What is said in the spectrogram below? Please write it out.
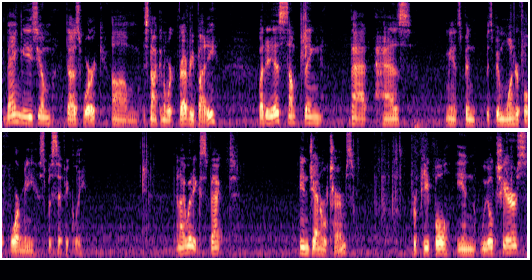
magnesium does work. Um, it's not going to work for everybody, but it is something that has, I mean, it's been it's been wonderful for me specifically. And I would expect, in general terms, for people in wheelchairs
